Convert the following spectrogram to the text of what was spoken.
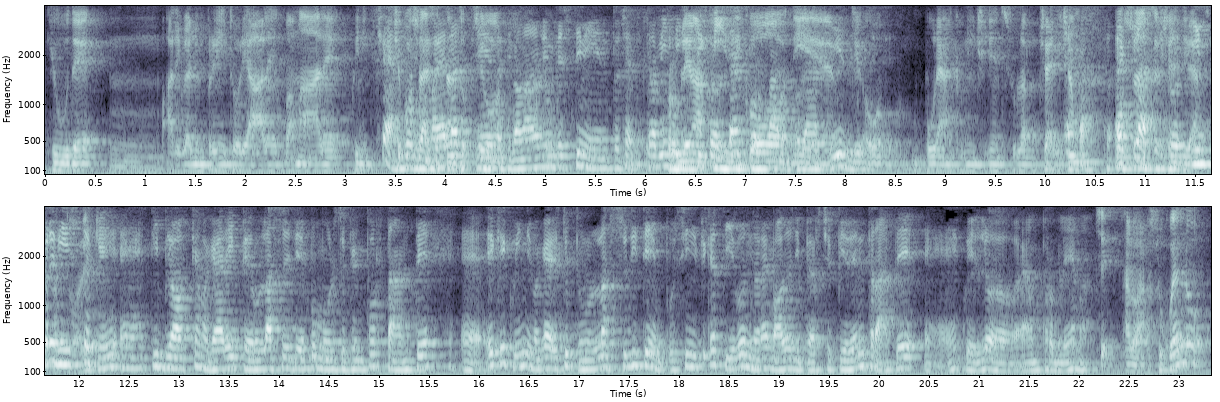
chiude, mh, a livello imprenditoriale va male, quindi Cioè, ci possono essere tante opzioni. ti va male un investimento, cioè ti trovi in problema fisico, di- problema fisico, di- sì, sì. Oppure anche un incidente sulla... cioè diciamo, Esatto, possono esserci diversi imprevisto fattori. che eh, ti blocca magari per un lasso di tempo molto più importante eh, e che quindi magari tu per un lasso di tempo significativo non hai modo di percepire entrate eh, e quello è un problema. Sì, allora su quello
